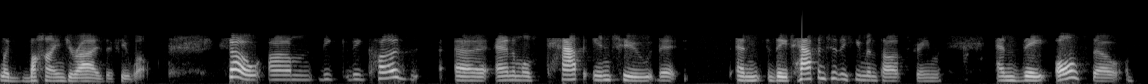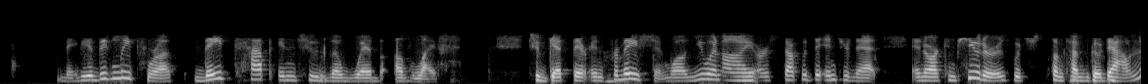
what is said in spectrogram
like behind your eyes, if you will. So, um, be, because uh, animals tap into the and they tap into the human thought stream, and they also, maybe a big leap for us, they tap into the web of life to get their information. While you and I are stuck with the internet and our computers, which sometimes go down,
